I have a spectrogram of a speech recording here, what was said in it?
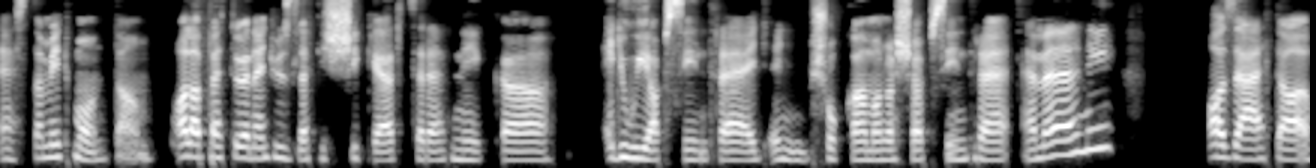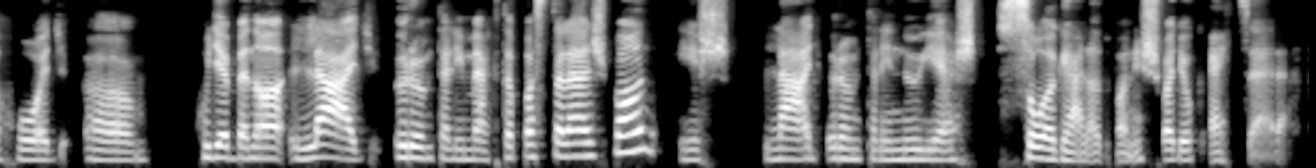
Ezt, amit mondtam. Alapvetően egy üzleti sikert szeretnék egy újabb szintre, egy, egy sokkal magasabb szintre emelni, azáltal, hogy, hogy ebben a lágy, örömteli megtapasztalásban és lágy, örömteli nőies szolgálatban is vagyok egyszerre.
